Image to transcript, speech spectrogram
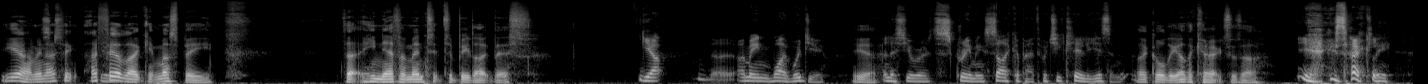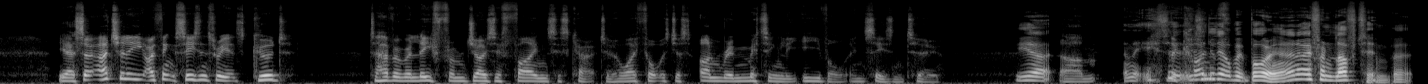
Yeah, I mean, I think I feel like it must be that he never meant it to be like this. Yeah, uh, I mean, why would you? Yeah, Unless you were a screaming psychopath, which he clearly isn't. like all the other characters are. Yeah, exactly. Yeah, so actually, I think season three, it's good to have a relief from Joseph Fiennes' his character, who I thought was just unremittingly evil in season two. Yeah, Um, and it's, a, it's a of- little bit boring. I know everyone loved him, but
